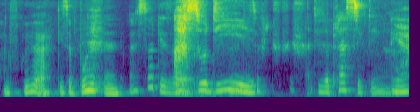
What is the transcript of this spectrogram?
von früher, diese bunten, weißt du, diese Ach so, die. Diese, Diese Plastikdinger. ja.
